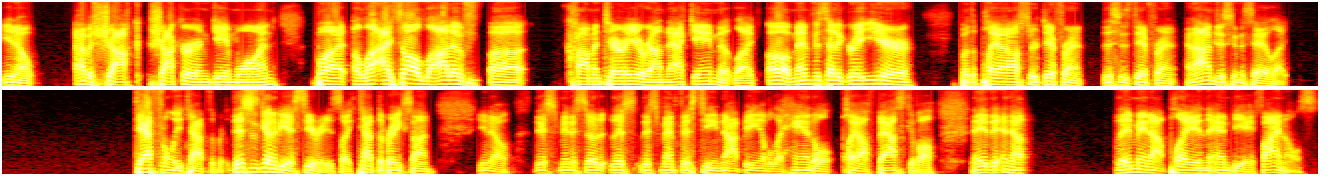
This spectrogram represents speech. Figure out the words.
you know, have a shock shocker in game one. But a lot, I saw a lot of uh, commentary around that game that like, oh, Memphis had a great year, but the playoffs are different. This is different, and I'm just going to say like, definitely tap the. This is going to be a series. Like tap the brakes on, you know, this Minnesota, this this Memphis team not being able to handle playoff basketball. And, and now they may not play in the NBA finals.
